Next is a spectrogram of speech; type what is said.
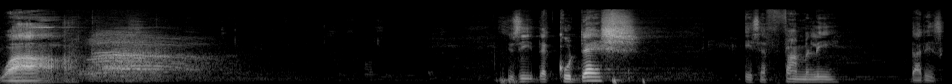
Wow. You see, the Qodesh is a family that is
